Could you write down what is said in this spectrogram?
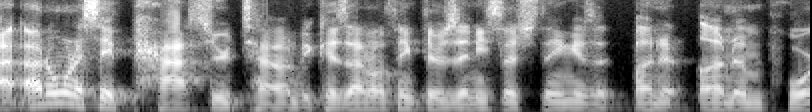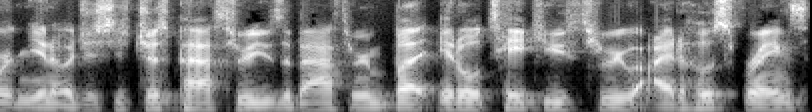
I, I don't want to say pass through town because I don't think there's any such thing as an un, unimportant, you know, just just pass through, use the bathroom, but it'll take you through Idaho Springs,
